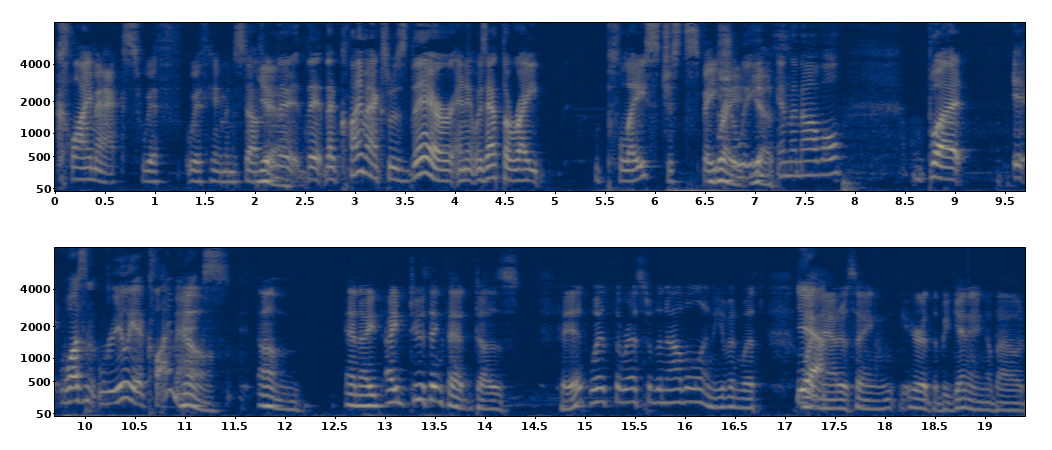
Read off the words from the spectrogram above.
climax with with him and stuff. Yeah. And the, the, that climax was there, and it was at the right place, just spatially yes. in the novel. But it wasn't really a climax. um and i i do think that does fit with the rest of the novel and even with Yeah. what nat is saying here at the beginning about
